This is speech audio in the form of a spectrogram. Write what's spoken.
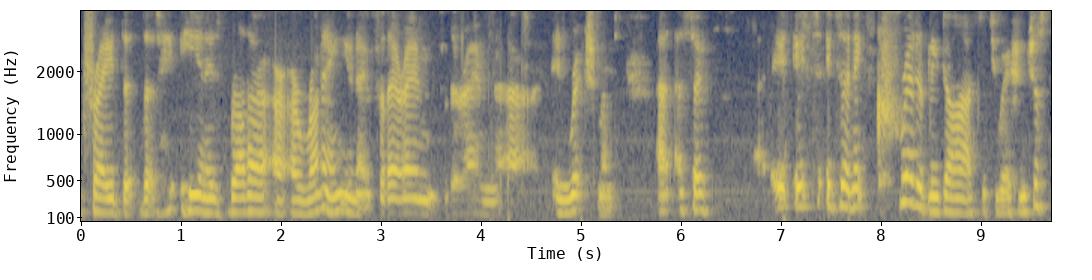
trade that, that he and his brother are, are, running, you know, for their own for their own uh, enrichment. Uh, so it, it's it's an incredibly dire situation. Just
